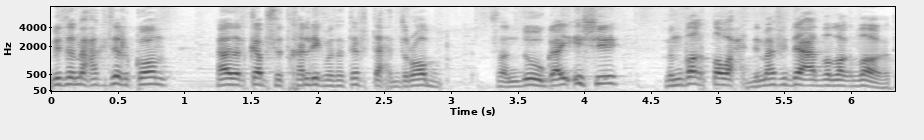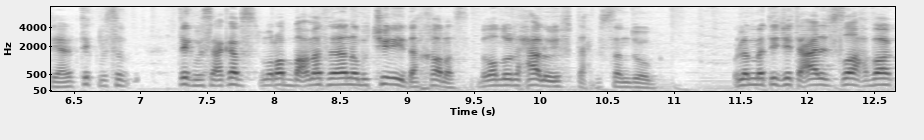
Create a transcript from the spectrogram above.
مثل ما حكيت لكم هذا الكبسة تخليك مثلا تفتح drop صندوق أي إشي من ضغطة واحدة ما في داعي تضلك ضاغط يعني بتكبس بتكبس على كبسه مربع مثلا وبتشيل إيدك خلص بضل لحاله يفتح بالصندوق. ولما تيجي تعالج صاحبك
